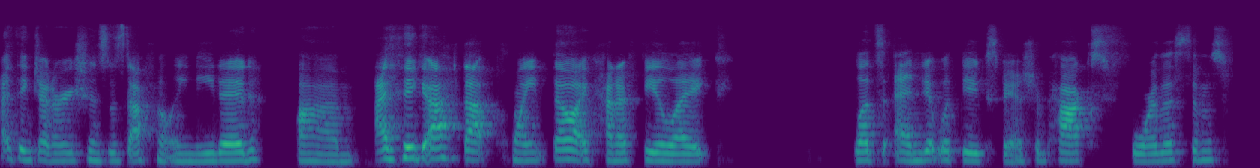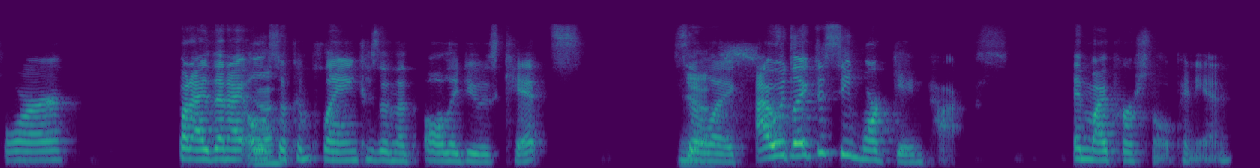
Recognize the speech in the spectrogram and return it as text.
I think generations is definitely needed. Um, I think at that point though, I kind of feel like let's end it with the expansion packs for The Sims 4. But I then I also complain because then all they do is kits. So like I would like to see more game packs, in my personal opinion,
